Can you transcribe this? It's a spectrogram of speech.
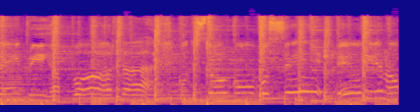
sempre a porta. Quando estou com você, eu não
